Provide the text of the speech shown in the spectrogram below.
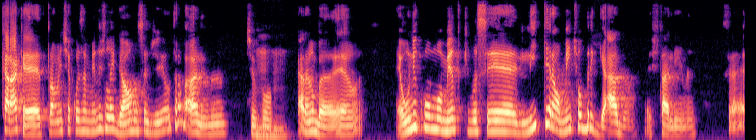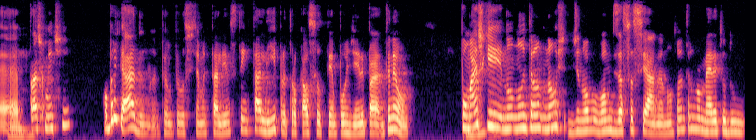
caraca, é, provavelmente a coisa menos legal no seu dia é o trabalho, né? Tipo, uhum. caramba, é, é o único momento que você é literalmente obrigado a estar ali, né? Você é uhum. praticamente obrigado, né? Pelo, pelo sistema que está ali, você tem que estar ali para trocar o seu tempo por dinheiro, pra, entendeu? Por mais uhum. que, não, não entrando, não, de novo, vamos desassociar, né? Não estou entrando no mérito do,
